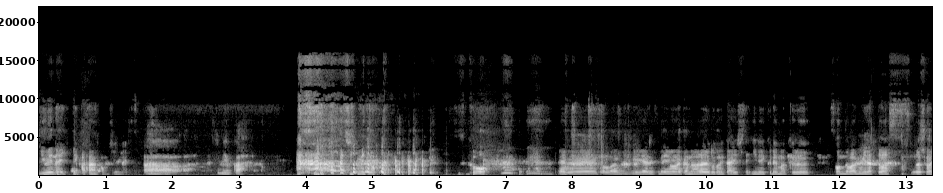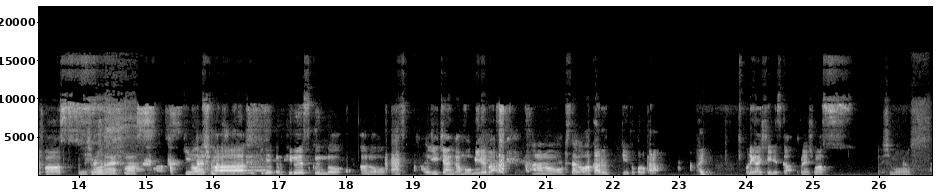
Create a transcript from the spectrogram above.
言えないってパターンかもしれないです。あー、始めようか。始めよう。すごい。えー、この番組はですね、世の中のあらゆることに対してひねくれまくる、そんな番組になってます。よろしくお願いします。お願いしよろしくお願います。します。さっきのお願いします話の続きで、多分ヒルエス君の、あの、おじいちゃんがもう見れば、穴の大きさがわかるっていうところから、はい。お願いしていいですか？お願いします。お願いします。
